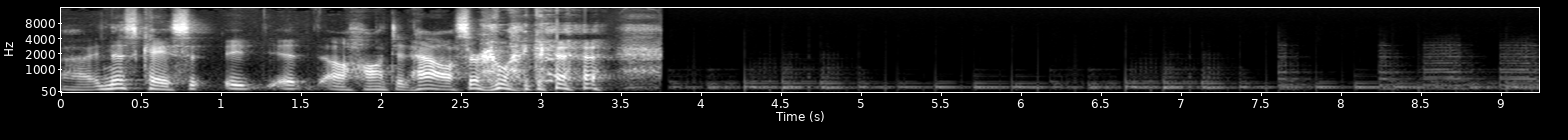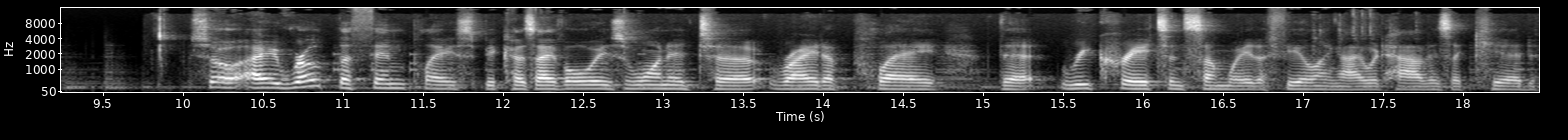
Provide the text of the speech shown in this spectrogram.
uh, in this case, it, it, a haunted house, or like. so I wrote The Thin Place because I've always wanted to write a play that recreates in some way the feeling I would have as a kid.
